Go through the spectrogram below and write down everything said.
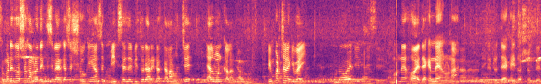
সম্মানিত দর্শক আমরা দেখতেছি ভাইয়ের কাছে শৌকিং আছে বিগ সাইজের ভিতরে আর এটা কালার হচ্ছে অ্যালমন্ড কালার। ডিম পাচ্ছে নাকি ভাই? মনে হয় দেখেন না এখনও না? না, না, একটু দেখাই দর্শকদের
